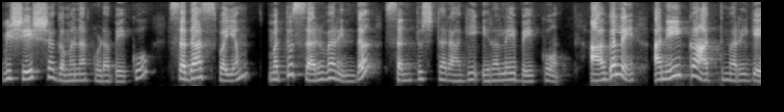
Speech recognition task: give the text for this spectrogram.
ವಿಶೇಷ ಗಮನ ಕೊಡಬೇಕು, ಸದಾ ಸ್ವಯಂ ಮತ್ತು ಸರ್ವರಿಂದ ಸಂತುಷ್ಟರಾಗಿ ಇರಲೇಬೇಕು. ಆಗಲೇ ಅನೇಕ ಆತ್ಮರಿಗೆ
